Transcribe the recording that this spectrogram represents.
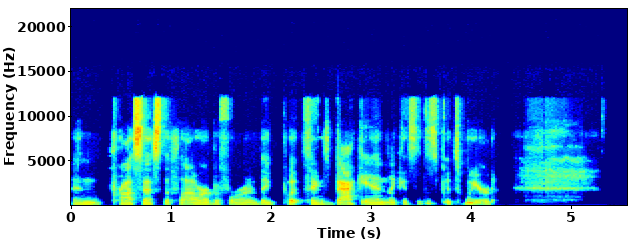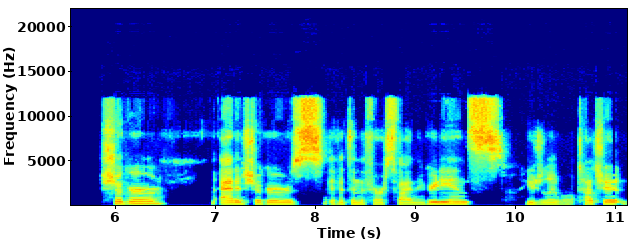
and process the flour before they put things back in. Like it's it's, it's weird. Sugar, added sugars, if it's in the first five ingredients, usually won't touch it.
